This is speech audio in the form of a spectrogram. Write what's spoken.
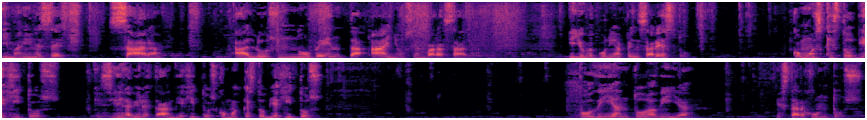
Imagínense Sara a los 90 años embarazada. Y yo me ponía a pensar esto. ¿Cómo es que estos viejitos, que si es la Biblia estaban viejitos, cómo es que estos viejitos podían todavía estar juntos?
